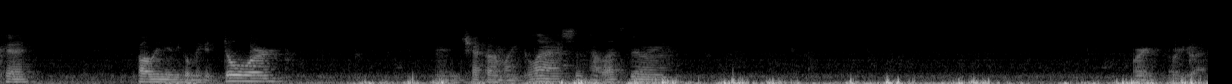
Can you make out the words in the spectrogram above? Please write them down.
Okay. Probably need to go make a door. And check on my glass and how that's doing. Where, where you at?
